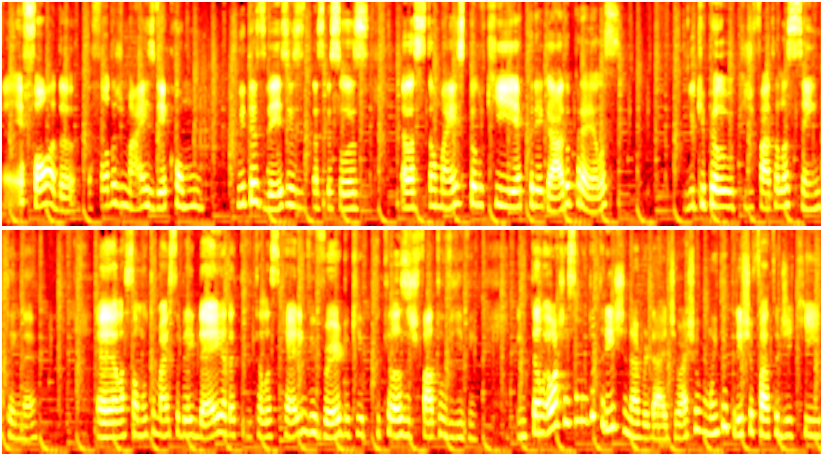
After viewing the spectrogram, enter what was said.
É, é foda, é foda demais ver como muitas vezes as pessoas elas estão mais pelo que é pregado para elas do que pelo que de fato elas sentem, né? É, elas são muito mais sobre a ideia daquilo que elas querem viver do que do que elas de fato vivem. Então, eu acho isso muito triste, na verdade. Eu acho muito triste o fato de que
